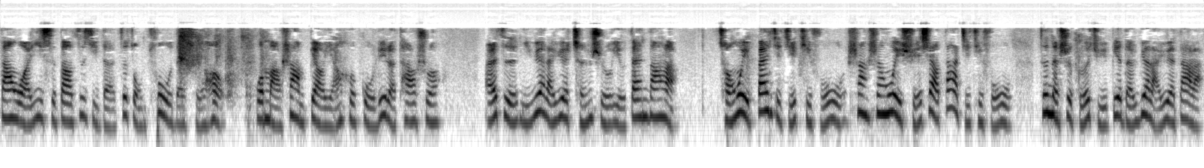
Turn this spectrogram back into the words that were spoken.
当我意识到自己的这种错误的时候，我马上表扬和鼓励了他，说：“儿子，你越来越成熟，有担当了。”从为班级集体服务上升为学校大集体服务，真的是格局变得越来越大了。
